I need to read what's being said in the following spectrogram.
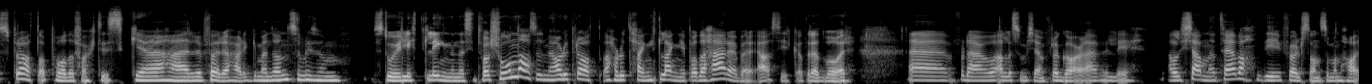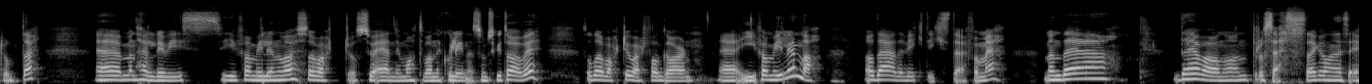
sprata på det faktisk eh, her forrige helg med noen som liksom sto i litt lignende situasjon. Da. Så, har, du prat, har, du tenkt lenge på det her? Jeg bare, ja, ca. 30 år. Uh, for det er jo alle som kommer fra gard, Alle kjenner til da, de følelsene som man har rundt det. Eh, men heldigvis i familien vår så ble vi også enige om at det var Nikoline som skulle ta over. Så da ble det i hvert fall garn eh, i familien, da. Og det er det viktigste for meg. Men det, det var nå en prosess, det kan jeg si.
